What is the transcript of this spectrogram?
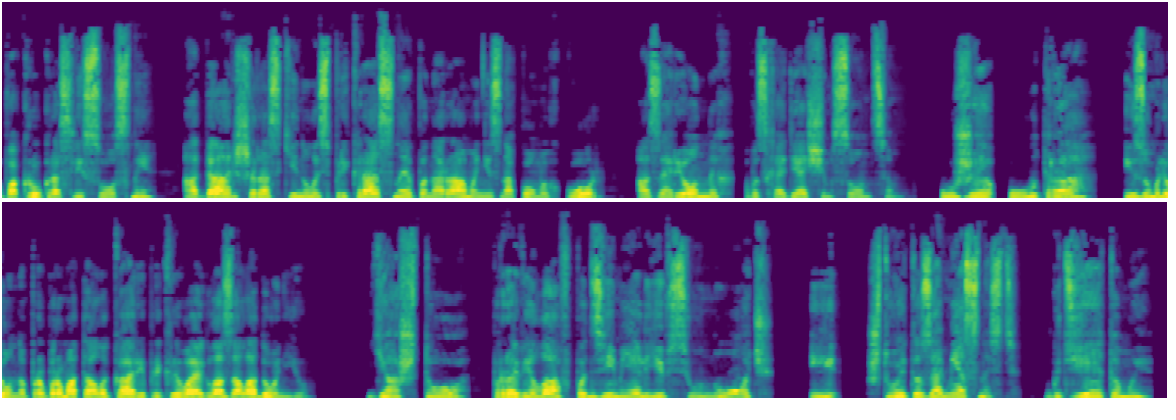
Вокруг росли сосны, а дальше раскинулась прекрасная панорама незнакомых гор, озаренных восходящим солнцем. «Уже утро?» — изумленно пробормотала Кари, прикрывая глаза ладонью. «Я что, провела в подземелье всю ночь? И что это за местность? Где это мы?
